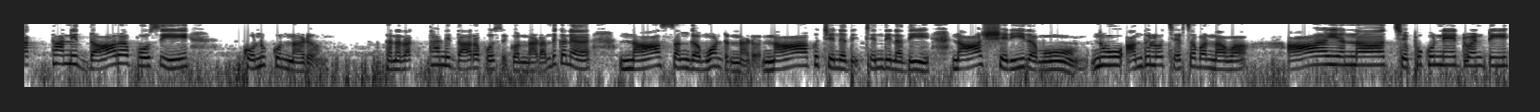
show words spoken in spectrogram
రక్తాన్ని దారపోసి కొనుక్కున్నాడు. తన రక్తాన్ని దారపోసి కొన్నాడు. అందుకనే నా సంఘము అంటున్నాడు. నాకు చెందినది చెందినది నా శరీరము. నువ్వు అందులో చేర్చబడినావా? ఆయన చెప్పుకునేటువంటి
